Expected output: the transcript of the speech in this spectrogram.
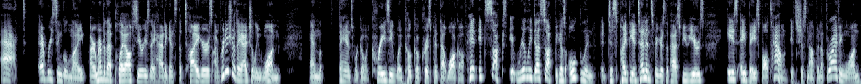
packed every single night. I remember that playoff series they had against the Tigers. I'm pretty sure they actually won, and the fans were going crazy when Coco Crisp hit that walk-off hit. It sucks. It really does suck because Oakland, despite the attendance figures the past few years, is a baseball town. It's just not been a thriving one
